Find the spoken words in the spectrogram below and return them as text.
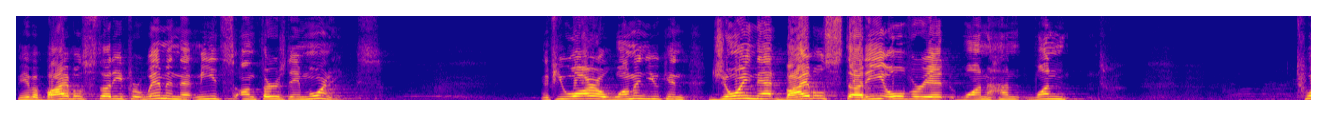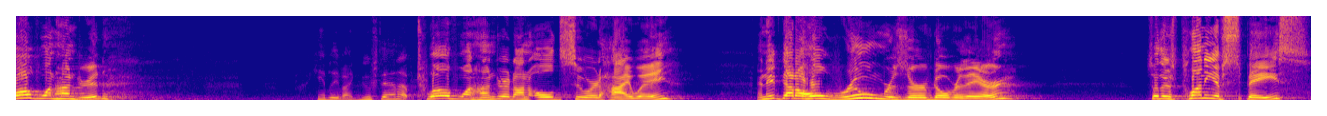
We have a Bible study for women that meets on Thursday mornings. If you are a woman, you can join that Bible study over at 12100. I can't believe I goofed that up. 12100 on Old Seward Highway. And they've got a whole room reserved over there. So there's plenty of space.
